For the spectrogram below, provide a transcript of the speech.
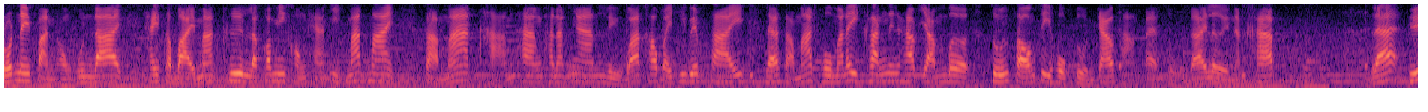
รถในฝันของคุณได้ ให้สบายมากขึ้น แล้วก็มีของแถมอีกมากมาย สามารถถามทางพนักงาน หรือว่าเข้าไปที่เว็บไซต์ และสามารถโทรมาได้อีกครั้งหนึงครับ ย้ำเบอร์ 024609380 ได้เลยนะครับ และพิ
